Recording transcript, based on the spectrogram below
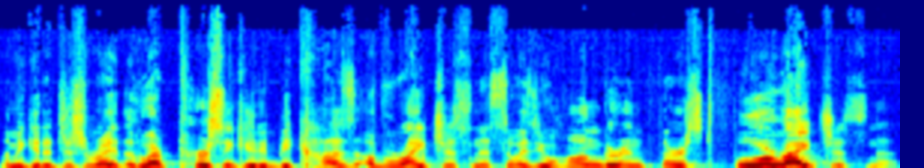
let me get it just right, who are persecuted because of righteousness. So as you hunger and thirst for righteousness,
